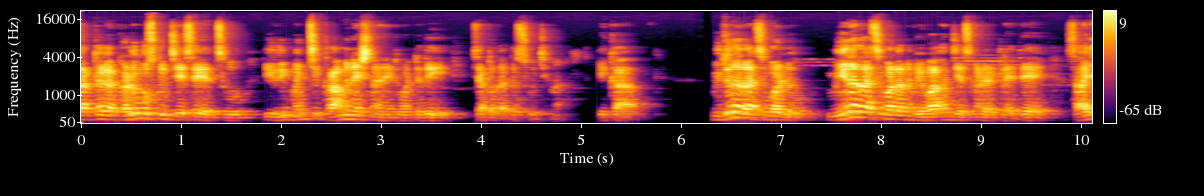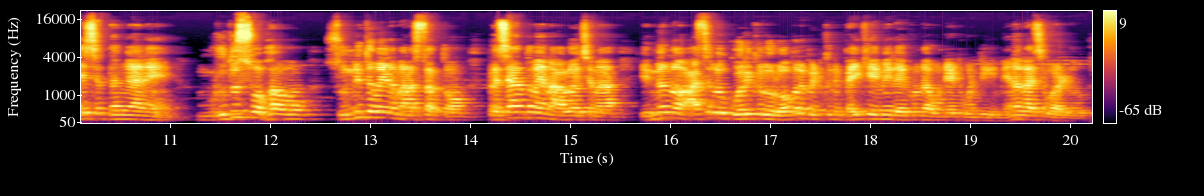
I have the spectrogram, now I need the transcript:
చక్కగా కళ్ళు మూసుకుని చేసేయచ్చు. ఇది మంచి కాంబినేషన్ అనేటువంటిది చెప్పదగ్గ సూచన. ఇక మిథున రాశి వాళ్ళు మీనరాశి వాళ్ళని వివాహం చేసుకునేట్లయితే సహజ సిద్ధంగానే మృదు స్వభావం సున్నితమైన మనస్తత్వం ప్రశాంతమైన ఆలోచన ఎన్నెన్నో ఆశలు కోరికలు లోపల పెట్టుకుని పైకి ఏమీ లేకుండా ఉండేటువంటి మీనరాశి వాళ్ళు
